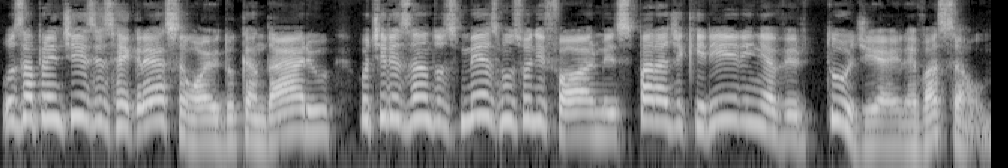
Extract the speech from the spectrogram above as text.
os aprendizes regressam ao educandário, utilizando os mesmos uniformes para adquirirem a virtude e a elevação.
